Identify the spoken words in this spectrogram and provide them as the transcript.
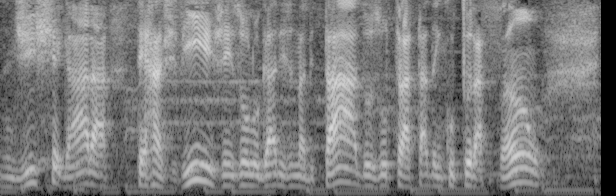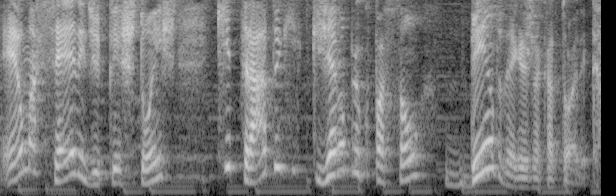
de chegar a terras virgens ou lugares inabitados ou tratar da enculturação. É uma série de questões que tratam e que geram preocupação dentro da Igreja Católica.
